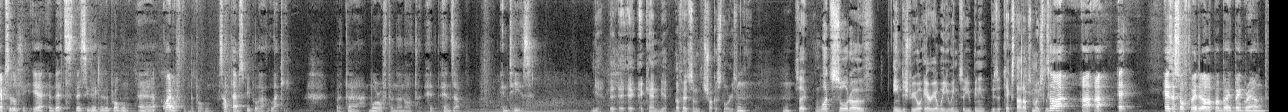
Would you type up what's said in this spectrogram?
Absolutely, yeah, and that's that's exactly the problem. Uh, quite often the problem. Sometimes people are lucky, but uh, more often than not, it ends up in tears. Yeah, it, it, it- can. Yeah, I've heard some shocker stories. Mm. So, what sort of industry or area were you in? So, you've been in, is it tech startups mostly? So, I, I, as a software developer by background,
